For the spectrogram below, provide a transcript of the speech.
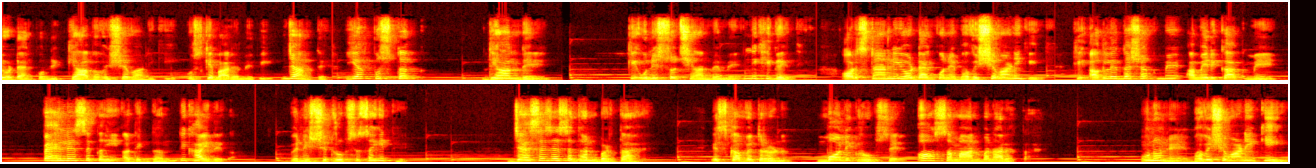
और डैंको ने क्या भविष्यवाणी की, उसके बारे में भी जानते हैं। यह पुस्तक ध्यान दें कि उन्नीस सौ छियानवे में लिखी गई थी और स्टैनली और डैंको ने भविष्यवाणी की कि अगले दशक में अमेरिका में पहले से कहीं अधिक धन दिखाई देगा। वे निश्चित रूप से सही थे। जैसे जैसे धन बढ़ता है, इसका वितरण मौलिक रूप से असमान बना रहता है। उन्होंने भविष्यवाणी की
